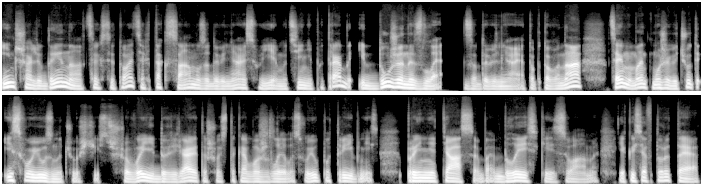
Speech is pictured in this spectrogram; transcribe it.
інша людина в цих ситуаціях так само задовільняє свої емоційні потреби і дуже не зле задовільняє. Тобто вона в цей момент може відчути і свою значущість, що ви їй довіряєте щось таке важливе, свою потрібність, прийняття себе, близькість з вами, якийсь авторитет,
